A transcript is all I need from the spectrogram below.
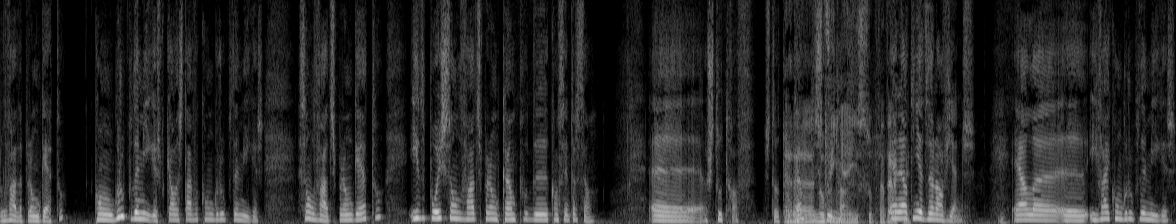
levada para um gueto, com um grupo de amigas, porque ela estava com um grupo de amigas são levados para um gueto e depois são levados para um campo de concentração. Uh, Stutthof. Stutthof, era campo de novinha, Stutthof. isso? Portanto, era, era ela tinha 19 anos. Hum. Ela, uh, e vai com um grupo de amigas.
